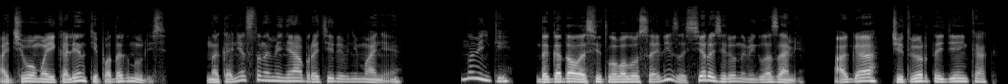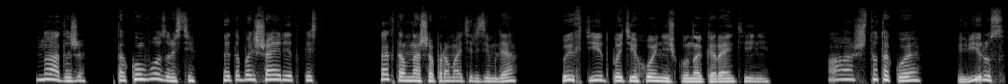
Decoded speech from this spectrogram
отчего мои коленки подогнулись. Наконец-то на меня обратили внимание. «Новенький», — догадалась светловолосая Лиза с серо-зелеными глазами. «Ага, четвертый день как». «Надо же, в таком возрасте. Это большая редкость. Как там наша проматерь-земля?» «Пыхтит потихонечку на карантине». «А что такое?» «Вирус.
